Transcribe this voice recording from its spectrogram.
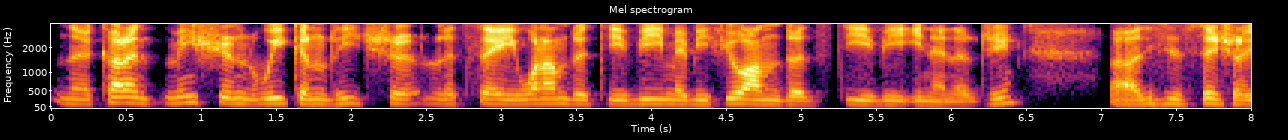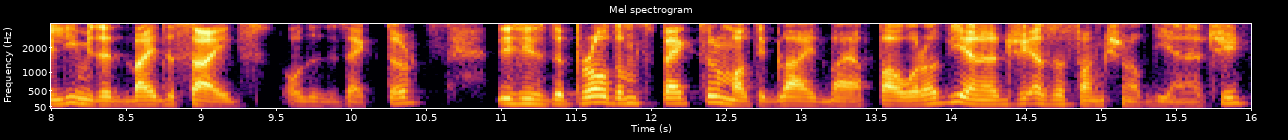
the current mission, we can reach, uh, let's say, 100 TV, maybe a few hundred TV in energy. Uh, this is essentially limited by the size of the detector. This is the proton spectrum multiplied by a power of the energy as a function of the energy.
